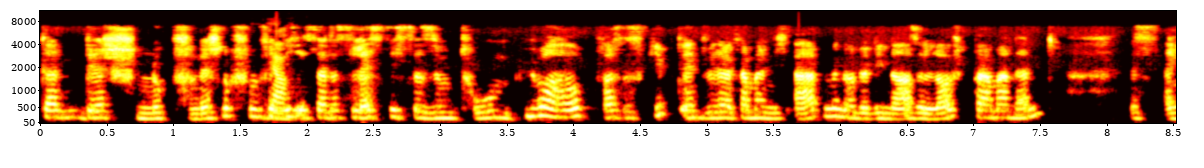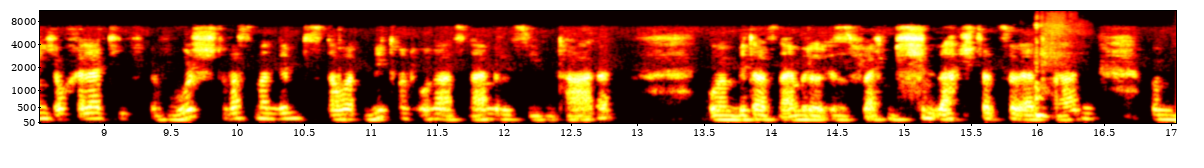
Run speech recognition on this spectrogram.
Dann der Schnupfen. Der Schnupfen, finde ja. ich, ist ja das lästigste Symptom überhaupt, was es gibt. Entweder kann man nicht atmen oder die Nase läuft permanent. Es ist eigentlich auch relativ wurscht, was man nimmt. Es dauert mit und ohne Arzneimittel sieben Tage. Oder mit Arzneimittel ist es vielleicht ein bisschen leichter zu ertragen. und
